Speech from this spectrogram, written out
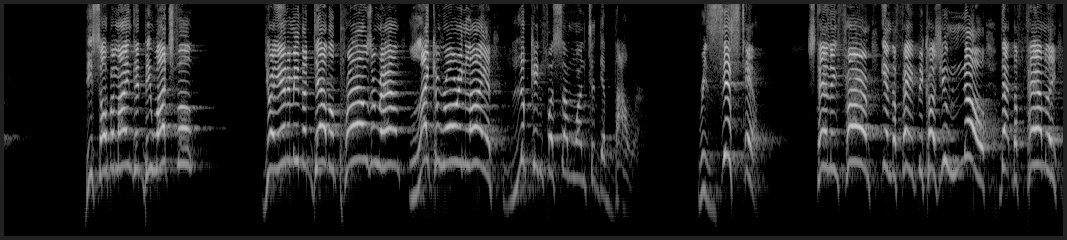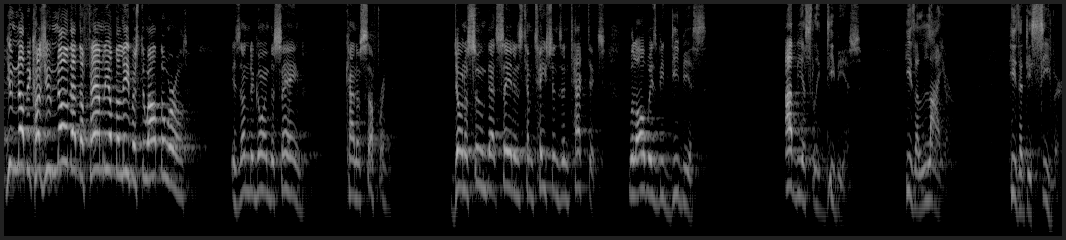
be sober minded, be watchful. Your enemy, the devil, prowls around like a roaring lion looking for someone to devour. Resist him, standing firm in the faith because you know that the family, you know, because you know that the family of believers throughout the world is undergoing the same kind of suffering. Don't assume that Satan's temptations and tactics will always be devious. Obviously, devious. He's a liar, he's a deceiver.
